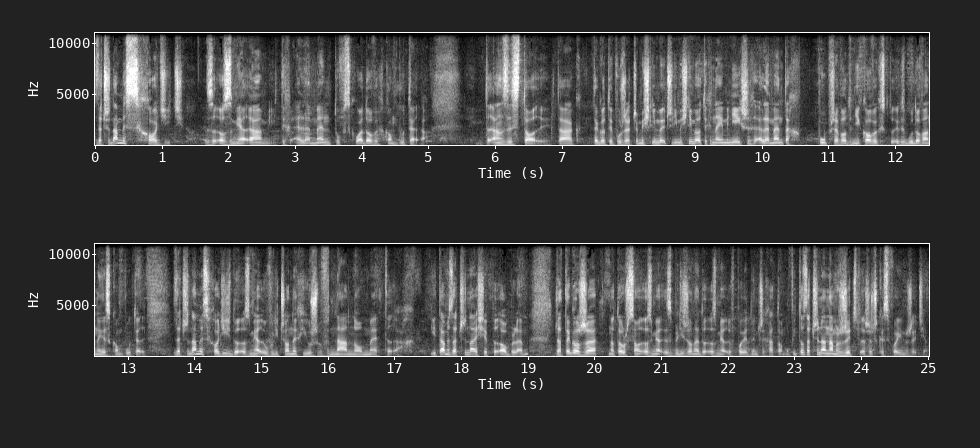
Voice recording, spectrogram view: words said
Zaczynamy schodzić z rozmiarami tych elementów składowych komputera. Tranzystory, tak? tego typu rzeczy. Myślimy, czyli myślimy o tych najmniejszych elementach półprzewodnikowych, z których zbudowany jest komputer. Zaczynamy schodzić do rozmiarów liczonych już w nanometrach. I tam zaczyna się problem, dlatego że no to już są rozmiary zbliżone do rozmiarów pojedynczych atomów. I to zaczyna nam żyć troszeczkę swoim życiem.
